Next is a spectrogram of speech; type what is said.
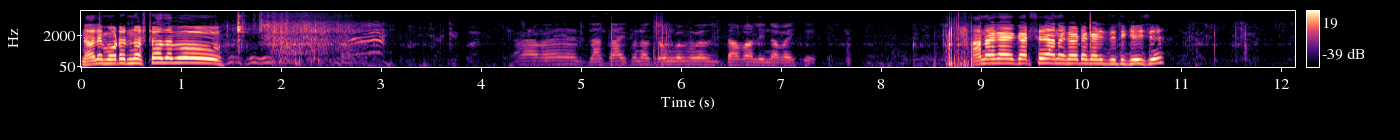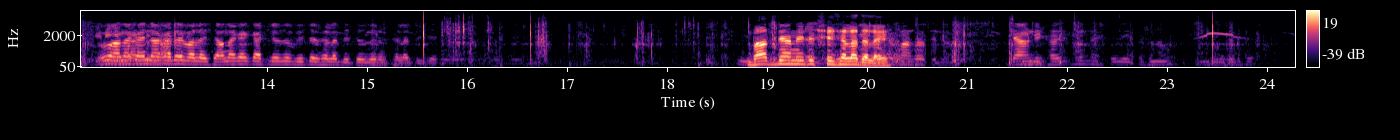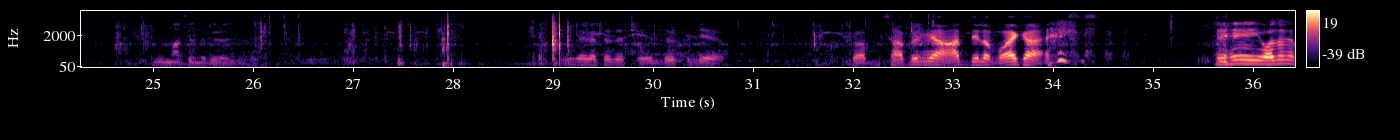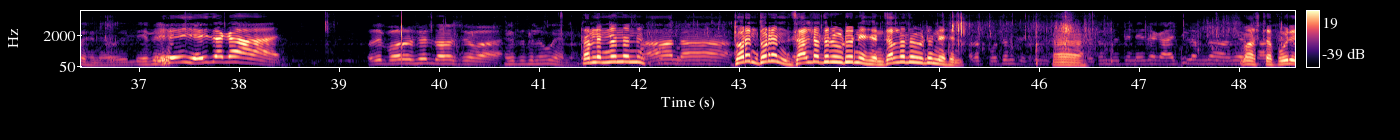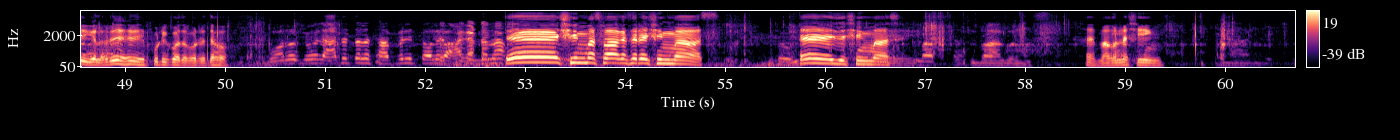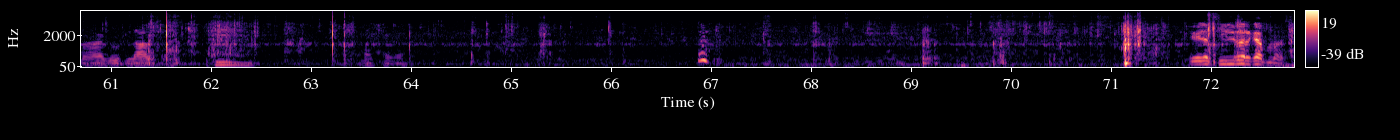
নাহলে মোটর নষ্ট হয়ে যাব। যা জঙ্গল মঙ্গল দাবালি না পাইছে। আনা গায়ে কাটছে গাড়ি দিতে ও না কাটাই ভালো কাটলে তো ভিতরে ফেলা দিতে ওদের ফেলা দিছে। বাদ একটু সেই খেলা দেলায় এই জায়গাতে যে শোল ধরছিলে সব সাপের মেয়ে হাত দিল ভয় খায় এই এই জায়গায় ওদের বড় শোল ধরার সময় না না না না না ধরেন ধরেন জালটা ধরে উঠে নিয়েছেন জালটা ধরে উঠে নিয়েছেন ওরা প্রথম যেদিন হ্যাঁ এই জায়গায় আইছিলাম না আমি মাছটা পড়ে গেল রে কত বড় দেখো এ শিং মাছ পাওয়া গেছে রে শিং মাছ এই যে শিং মাছ বাগুর মাছ হ্যাঁ মাগুর না শিং মাগুর লাল এটা সিলভার কাপ মাছ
